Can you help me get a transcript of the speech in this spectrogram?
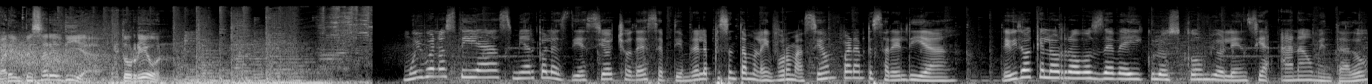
Para empezar el día, Torreón. Muy buenos días, miércoles 18 de septiembre le presentamos la información para empezar el día. Debido a que los robos de vehículos con violencia han aumentado,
